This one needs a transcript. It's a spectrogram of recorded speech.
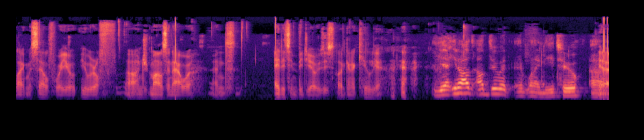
like myself, where you you were off 100 miles an hour and editing videos is like going to kill you. yeah, you know, I'll, I'll do it when I need to. Um, yeah.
